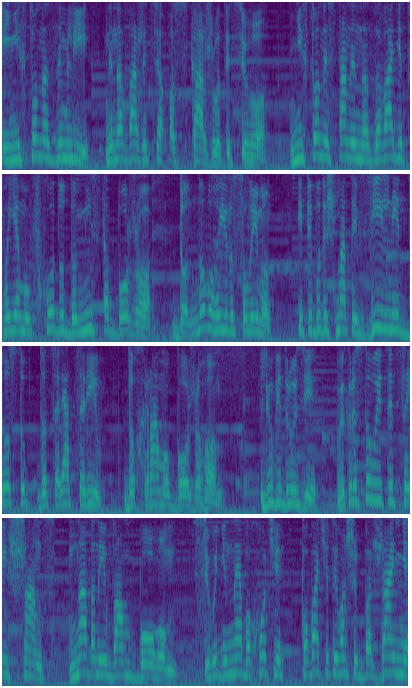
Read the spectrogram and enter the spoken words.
і ніхто на землі не наважиться оскаржувати цього. Ніхто не стане на заваді твоєму входу до міста Божого, до Нового Єрусалиму, і ти будеш мати вільний доступ до царя царів, до храму Божого. Любі друзі, використовуйте цей шанс, наданий вам Богом. Сьогодні небо хоче побачити ваше бажання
